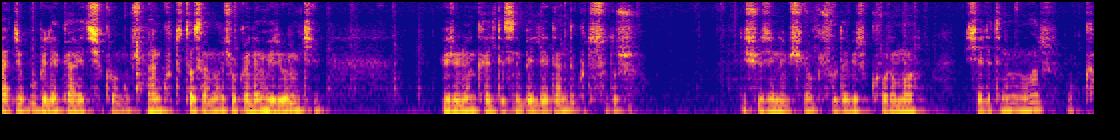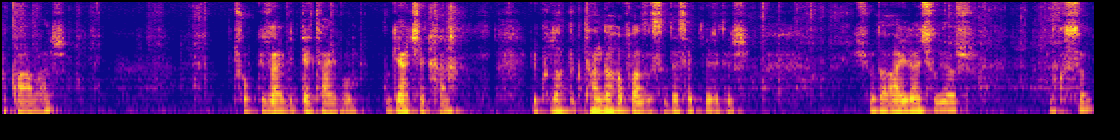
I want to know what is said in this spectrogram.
Bence bu bile gayet şık olmuş. Ben kutu tasarımına çok önem veriyorum ki ürünün kalitesini belli eden de kutusudur. Dış yüzeyinde bir şey yok. Şurada bir koruma jelatini mi var? O kapağı var. Çok güzel bir detay bu. Bu gerçekten bir kulaklıktan daha fazlası desek yeridir. Şurada ayrı açılıyor bu kısım.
